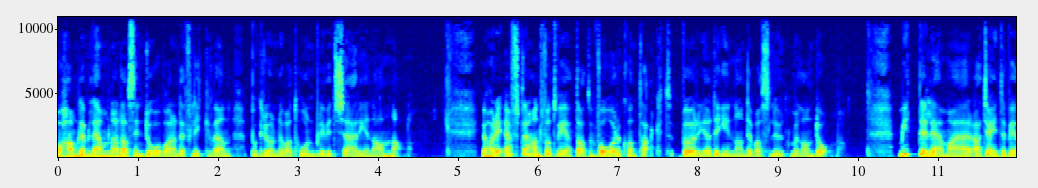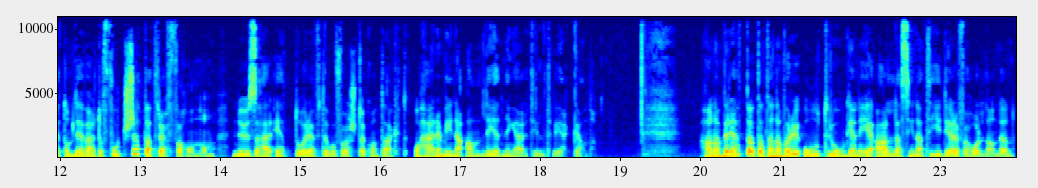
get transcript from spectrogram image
och han blev lämnad av sin dåvarande flickvän på grund av att hon blivit kär i en annan. Jag har i efterhand fått veta att vår kontakt började innan det var slut mellan dem. Mitt dilemma är att jag inte vet om det är värt att fortsätta träffa honom nu så här ett år efter vår första kontakt. Och här är mina anledningar till tvekan. Han har berättat att han har varit otrogen i alla sina tidigare förhållanden.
